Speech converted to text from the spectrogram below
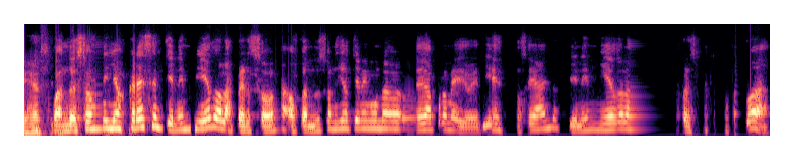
Es así. Cuando esos niños crecen, tienen miedo a las personas, o cuando esos niños tienen una edad promedio de 10, 12 años, tienen miedo a las personas que están tatuadas.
